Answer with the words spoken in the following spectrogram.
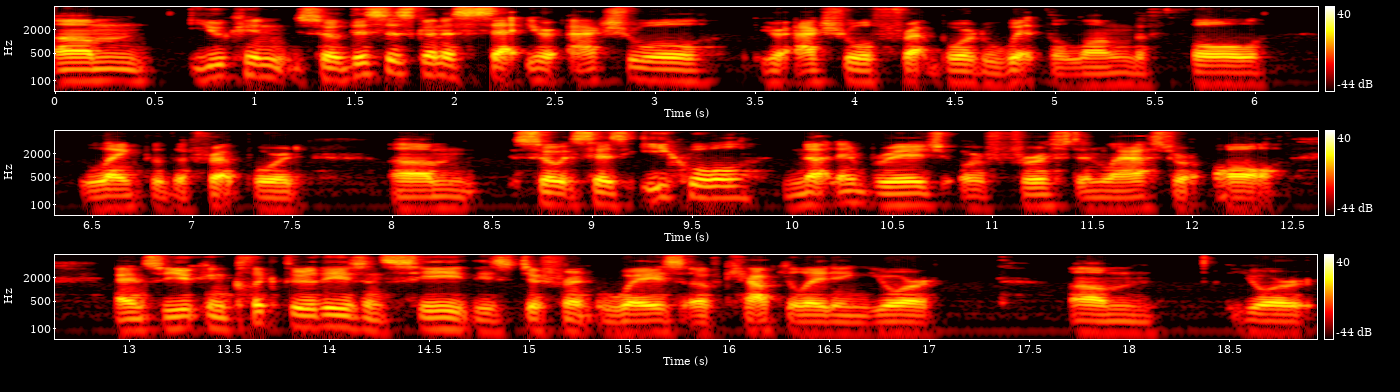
um, you can, so this is going to set your actual your actual fretboard width along the full length of the fretboard. Um, so it says equal, nut and bridge, or first and last, or all. And so you can click through these and see these different ways of calculating your um, your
